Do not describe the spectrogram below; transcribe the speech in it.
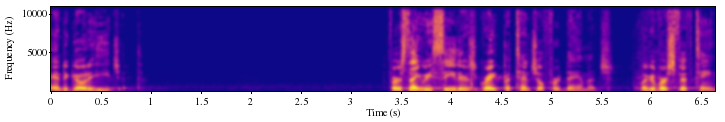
and to go to Egypt? First thing we see, there's great potential for damage. Look at verse 15.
